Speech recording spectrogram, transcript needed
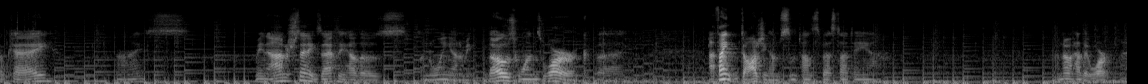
Okay. Nice. I mean, I understand exactly how those annoying enemy those ones work, but I think dodging them sometimes the best idea. I know how they work now.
